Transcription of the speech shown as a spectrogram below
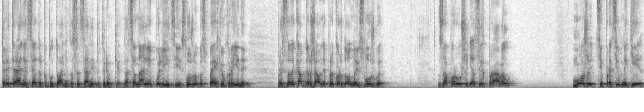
територіальних центрів комплектування та соціальної підтримки, Національної поліції, Служби безпеки України, представникам Державної прикордонної служби. За порушення цих правил можуть ці працівники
